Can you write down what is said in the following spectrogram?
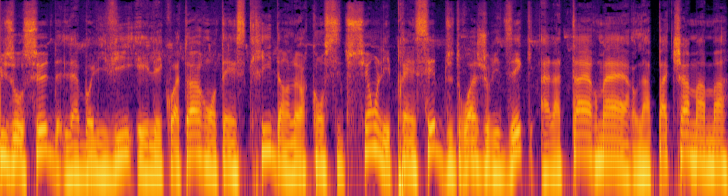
Plus au sud, la Bolivie et l'Équateur ont inscrit dans leur constitution les principes du droit juridique à la terre-mère, la Pachamama,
